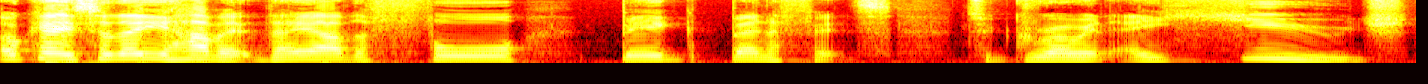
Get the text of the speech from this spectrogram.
Okay, so there you have it. They are the four big benefits to growing a huge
